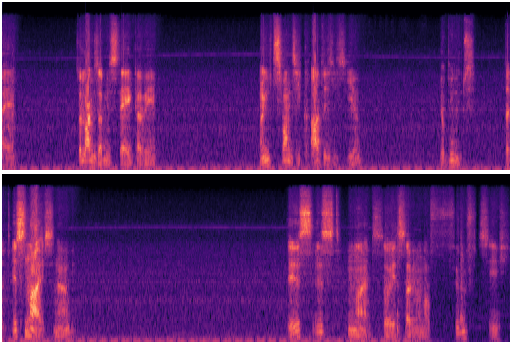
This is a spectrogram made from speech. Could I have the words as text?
ey. So langsam ist der LKW. 29 Grad ist es hier. Ja gut. Das ist nice, ne? Das ist nice. So, jetzt habe ich noch 50.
